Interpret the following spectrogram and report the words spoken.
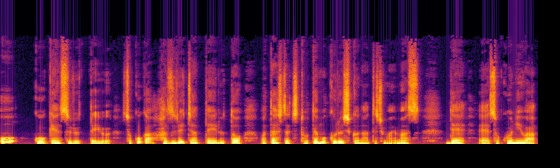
を貢献するっていう、そこが外れちゃっていると、私たちとても苦しくなってしまいます。で、えー、そこには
